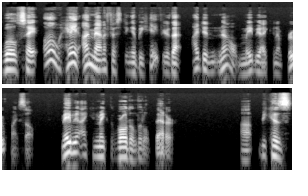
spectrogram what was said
will say, "Oh, hey, I'm manifesting a behavior that I didn't know. Maybe I can improve myself. Maybe I can make the world a little better." Uh, because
